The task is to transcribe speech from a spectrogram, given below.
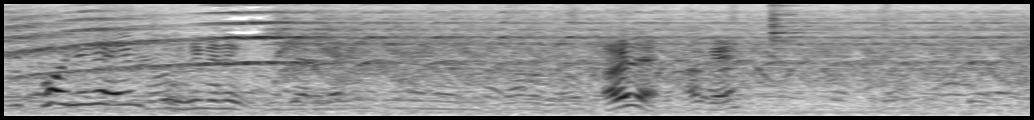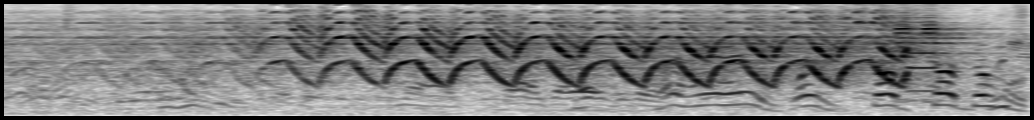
You're pointing at oh, him? Oh, him and him. Oh, is it? Okay. Stop, stop, don't move.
